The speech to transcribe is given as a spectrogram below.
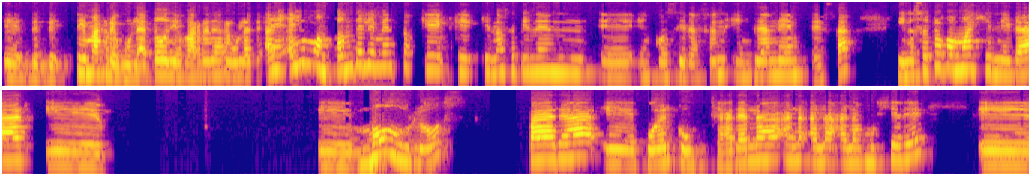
eh, de, temas regulatorios, barreras regulatorias. Hay, un montón de elementos que, no se tienen eh, en consideración en grandes empresas y nosotros vamos a generar módulos para poder coachar a, a las mujeres eh,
